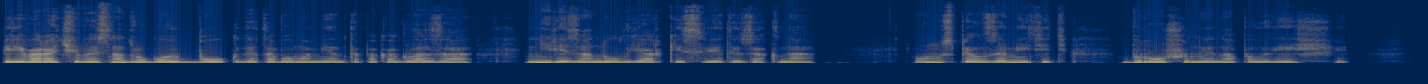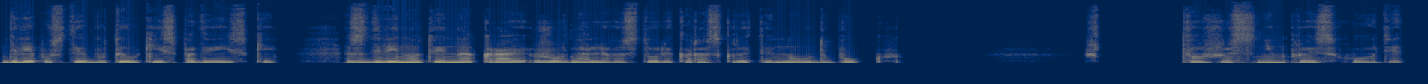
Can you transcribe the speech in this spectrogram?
Переворачиваясь на другой бок до того момента, пока глаза не резанул яркий свет из окна, он успел заметить брошенные на пол вещи, две пустые бутылки из-под виски, сдвинутый на край журнального столика раскрытый ноутбук. Что же с ним происходит?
